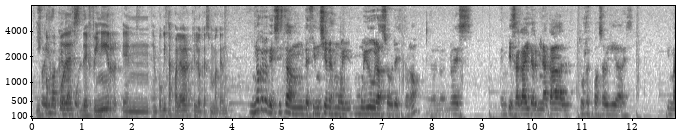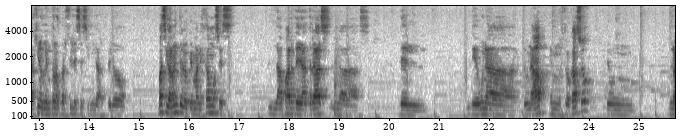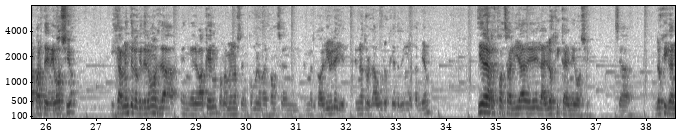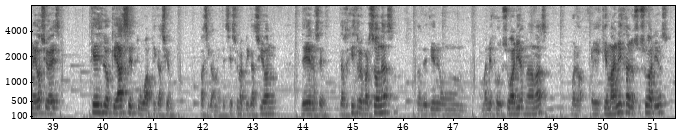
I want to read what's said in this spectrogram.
¿Y cómo podés definir en, en poquitas palabras qué es lo que hace un backend? No creo que existan definiciones muy, muy duras sobre esto, ¿no? No, no- no es empieza acá y termina acá tus responsabilidades. Imagino que en todos los perfiles es similar, pero básicamente lo que manejamos es la parte de atrás del- de, una, de una app, en nuestro caso, de, un- de una parte de negocio. Y realmente lo que tenemos la, en el backend, por lo menos en cómo lo manejamos en, en Mercado Libre y en, en otros laburos que he tenido también, tiene la responsabilidad de la lógica de negocio. O sea, lógica de negocio es qué es lo que hace tu aplicación, básicamente. Si es una aplicación de, no sé, de registro de personas, donde tiene un manejo de usuarios nada más, bueno, el que maneja los usuarios,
